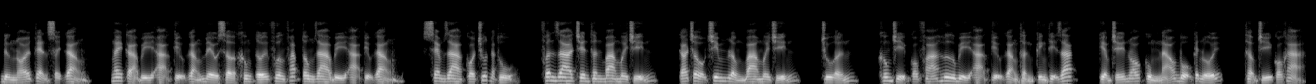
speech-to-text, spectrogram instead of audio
đừng nói tèn sợi gẳng, ngay cả bị ạ cựu gẳng đều sở không tới phương pháp tông ra bị ạ cựu gẳng, xem ra có chút đặc thù. Phân ra trên thân ba mươi chín, cá chậu chim lồng ba mươi chín, chú ấn, không chỉ có phá hư bị ạ cựu gẳng thần kinh thị giác, kiềm chế nó cùng não bộ kết nối, thậm chí có khả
